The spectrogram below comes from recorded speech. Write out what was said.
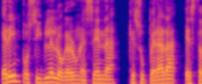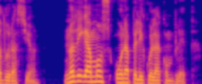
era imposible lograr una escena que superara esta duración, no digamos una película completa.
